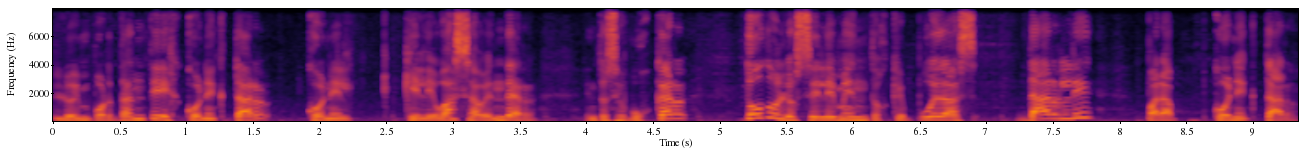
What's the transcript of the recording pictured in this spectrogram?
lo importante es conectar con el que le vas a vender. Entonces, buscar todos los elementos que puedas darle para conectar.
